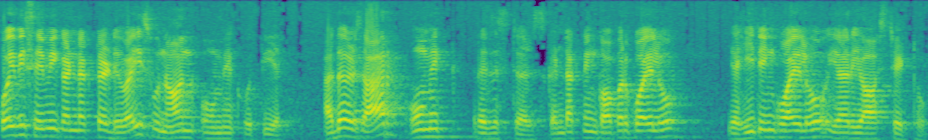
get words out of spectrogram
कोई भी सेमी कंडक्टर डिवाइस वो नॉन ओमिक होती है. Others are ohmic resistors conducting copper coil हो, या हीटिंग कॉयल हो, या रियोस्टेट हो.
